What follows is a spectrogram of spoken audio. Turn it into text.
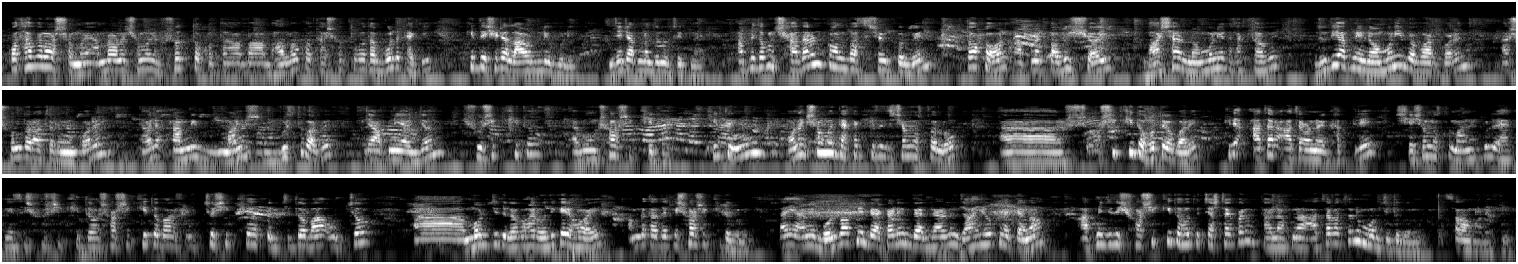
কথা বলার সময় আমরা অনেক সময় সত্য কথা বা ভালো কথা, সত্য কথা বলে থাকি, কিন্তু সেটা লাউডলি বলি, যেটা আপনার জন্য উচিত নয়। আপনি যখন সাধারণ কনভারসেশন করবেন, তখন আপনাকে অবশ্যই ভাষার নমনীয়তা থাকতে হবে। যদি আপনি নমনীয় ব্যবহার করেন আর সুন্দর আচরণ করেন, তাহলে আমি, মানুষ বুঝতে পারবে যে আপনি একজন সুশিক্ষিত এবং স্বশিক্ষিত। কিন্তু অনেক সময় দেখা গেছে যে সমস্ত লোক অশিক্ষিত হতেও পারে, কিন্তু আচার আচরণের ক্ষেত্রে সে সমস্ত মানুষগুলো দেখা গেছে সুশিক্ষিত, স্বশিক্ষিত বা উচ্চ শিক্ষা পরিচিত বা উচ্চ মর্জিত ব্যবহার অধিকারী হয়, আমরা তাদেরকে স্বশিক্ষিত বলি। তাই আমি বলব আপনি ব্যাকারিং ব্যাকগ্রাউন্ড যাই হোক না কেন, আপনি যদি স্বশিক্ষিত হতে চেষ্টা করেন, তাহলে আপনার আচার আচরণ মর্জিত করুন। সালাম আলাইকুম।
